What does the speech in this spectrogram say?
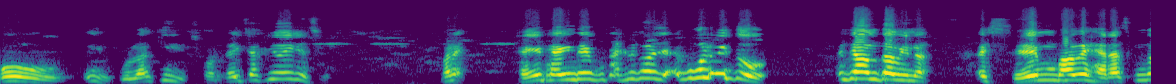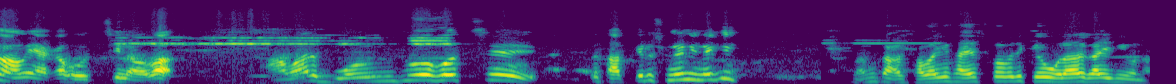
ও, এই, ওগুলা কি সরকারি চাকরি হয়ে গেছে? মানে ঠ্যাঙে ঠ্যাং দিয়ে চাকরি করে যায়, বলবি তো? জানতামই না। সেম ভাবে হ্যারাস কিন্তু আমি একা হচ্ছি না, বাবা। আমার বন্ধুও হচ্ছে। তো তাকে একটু শুনে নি নাকি? আমি সবাইকে সাজেস্ট করব যে কেউ ওলার গাড়ি নিও না।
